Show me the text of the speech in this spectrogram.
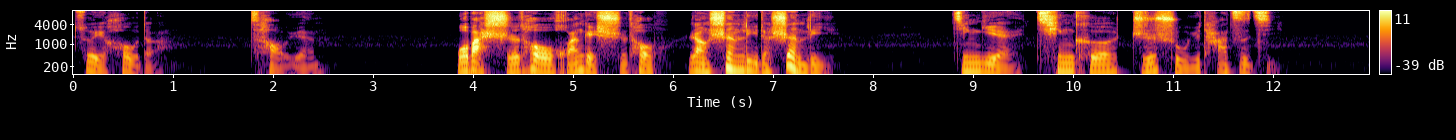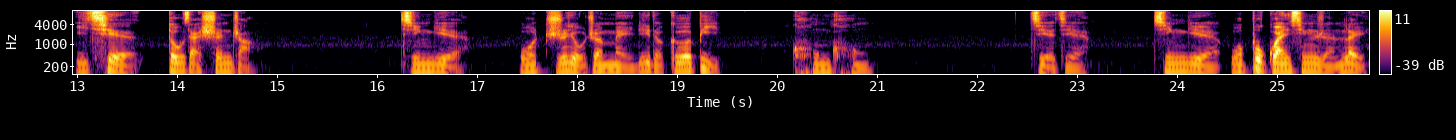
最后的草原。我把石头还给石头，让胜利的胜利。今夜青稞只属于他自己，一切都在生长。今夜我只有这美丽的戈壁，空空。姐姐。今夜我不关心人类，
